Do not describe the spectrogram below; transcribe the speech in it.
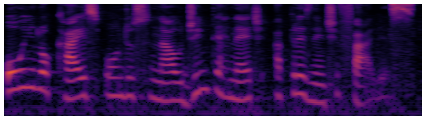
ou em locais onde o sinal de internet apresente falhas.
